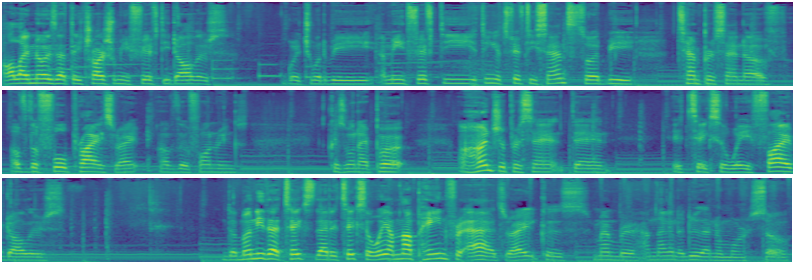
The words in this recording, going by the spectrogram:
All I know is that they charged me $50, which would be, I mean, 50, I think it's 50 cents, so it'd be 10% of of the full price, right? Of the phone rings. Cuz when I put 100%, then it takes away $5 the money that takes that it takes away i'm not paying for ads right? Because remember i'm not gonna do that no more. So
